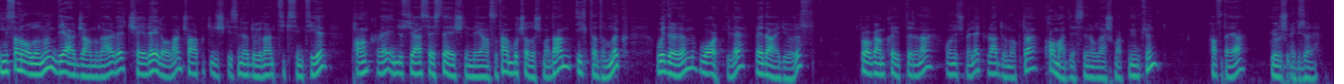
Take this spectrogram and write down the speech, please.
İnsanoğlunun diğer canlılar ve çevreyle olan çarpık ilişkisine duyulan tiksintiyi punk ve endüstriyel sesler eşliğinde yansıtan bu çalışmadan ilk tadımlık Withering Warp ile veda ediyoruz. Program kayıtlarına 13melekradyo.com adresine ulaşmak mümkün. Haftaya görüşmek üzere.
